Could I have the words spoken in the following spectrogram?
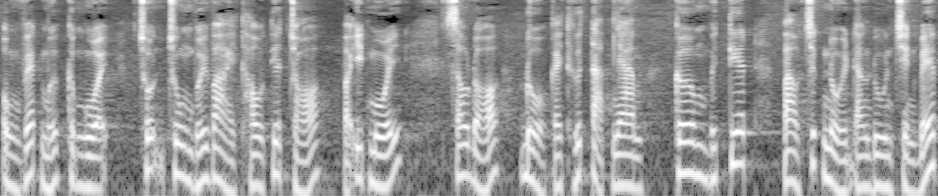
Ông vét mớ cơm nguội trộn chung với vài thau tiết chó và ít muối. Sau đó đổ cái thứ tạp nham, cơm với tiết vào chiếc nồi đang đun trên bếp.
